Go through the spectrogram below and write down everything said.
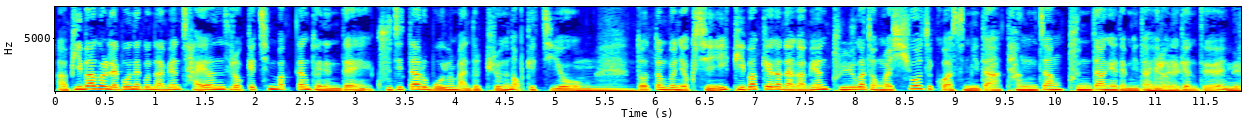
아, 비박을 내보내고 나면 자연스럽게 친박당 되는데 굳이 따로 모임을 만들 필요는 없겠지요. 음. 또 어떤 분 역시 비박계가 나가면 분류가 정말 쉬워질 것 같습니다. 당장 분당해야 됩니다. 이런 네. 의견들. 네.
